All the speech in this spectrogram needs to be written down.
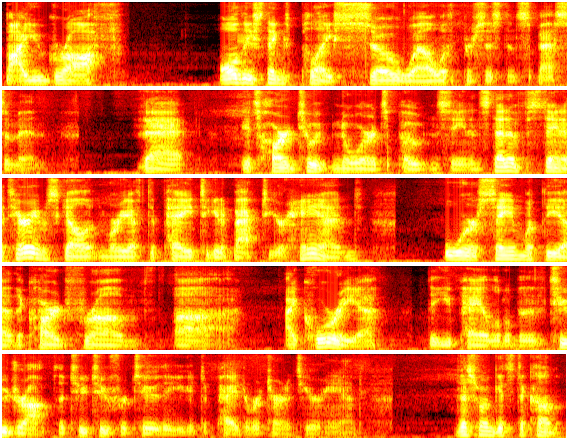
Bayou Groff, all these things play so well with persistent specimen that it's hard to ignore its potency. And instead of Sanitarium Skeleton, where you have to pay to get it back to your hand, or same with the uh, the card from uh, Ikoria that you pay a little bit of the two drop, the two two for two that you get to pay to return it to your hand. this one gets to come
